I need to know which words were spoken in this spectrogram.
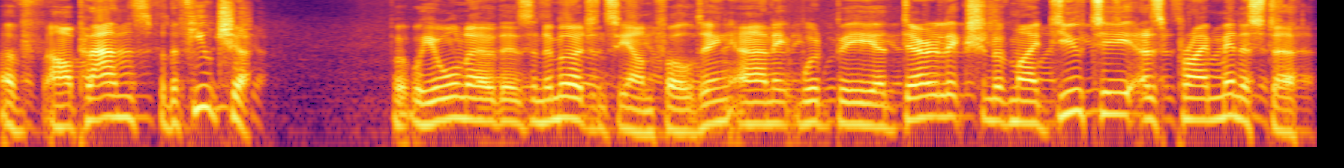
of our plans for the future. But we all know there's an emergency unfolding, and it would be a dereliction of my duty as Prime Minister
